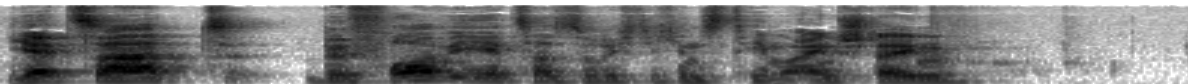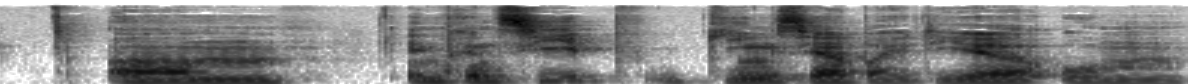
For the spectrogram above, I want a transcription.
Jetzt hat, bevor wir jetzt also richtig ins Thema einsteigen, ähm, im Prinzip ging es ja bei dir um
